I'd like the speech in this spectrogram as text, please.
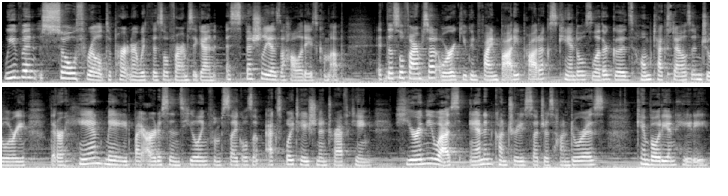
We've been so thrilled to partner with Thistle Farms again, especially as the holidays come up. At thistlefarms.org, you can find body products, candles, leather goods, home textiles, and jewelry that are handmade by artisans healing from cycles of exploitation and trafficking here in the US and in countries such as Honduras, Cambodia, and Haiti.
